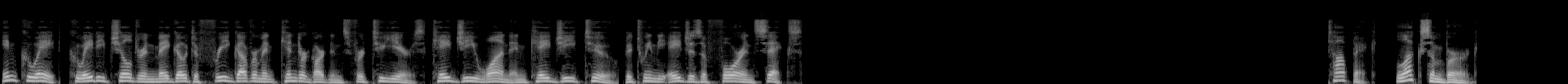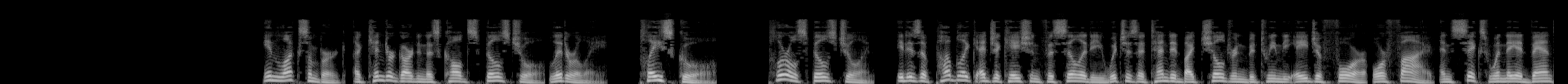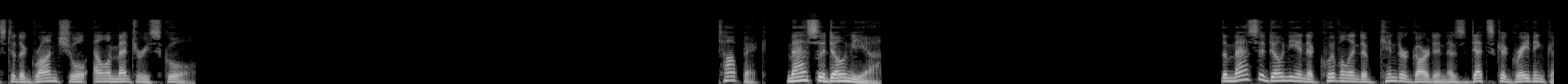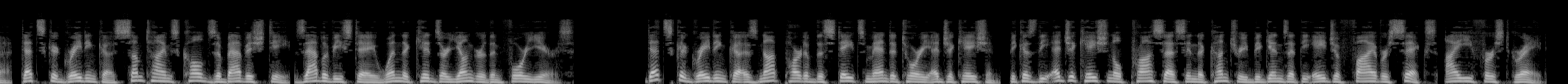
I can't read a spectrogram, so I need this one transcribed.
In Kuwait, Kuwaiti children may go to free government kindergartens for two years KG1 and KG2 between the ages of 4 and 6. Luxembourg In Luxembourg, a kindergarten is called Spilschool literally, play school, plural Spilschulen. It is a public education facility which is attended by children between the age of 4 or 5 and 6 when they advance to the Grundschule elementary school. Macedonia The Macedonian equivalent of kindergarten is Detska Gradinka. Detska Gradinka sometimes called Zabavishte when the kids are younger than four years. Detska Gradinka is not part of the state's mandatory education, because the educational process in the country begins at the age of five or six, i.e. first grade.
